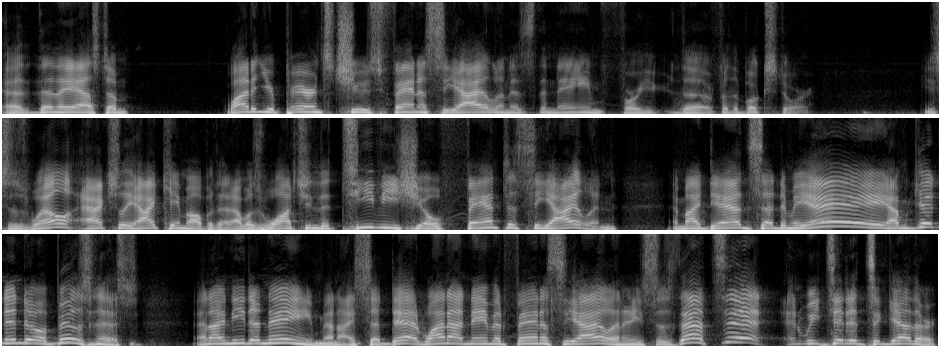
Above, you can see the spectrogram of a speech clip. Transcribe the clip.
uh, then they asked him, "Why did your parents choose Fantasy Island as the name for the for the bookstore?" He says, "Well, actually, I came up with it. I was watching the TV show Fantasy Island, and my dad said to me, "Hey, I'm getting into a business." And I need a name. And I said, Dad, why not name it Fantasy Island? And he says, That's it. And we did it together.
